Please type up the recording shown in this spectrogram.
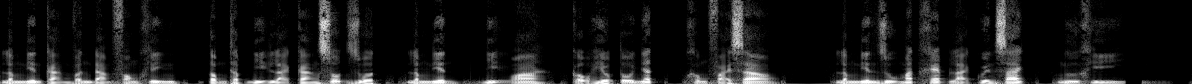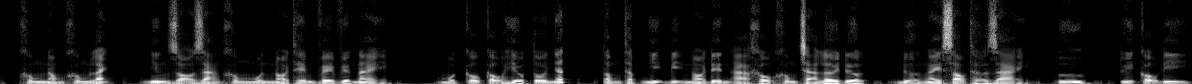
Lâm niên càng vân đạm phong khinh, tống thập nhị lại càng sốt ruột, lâm niên, nhị hoa, cậu hiểu tôi nhất, không phải sao? Lâm niên rũ mắt khép lại quyển sách, ngữ khí không nóng không lạnh, nhưng rõ ràng không muốn nói thêm về việc này. Một câu cậu hiểu tôi nhất, tống thập nhị bị nói đến á khẩu không trả lời được, nửa ngày sau thở dài, ừ, tùy cậu đi.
